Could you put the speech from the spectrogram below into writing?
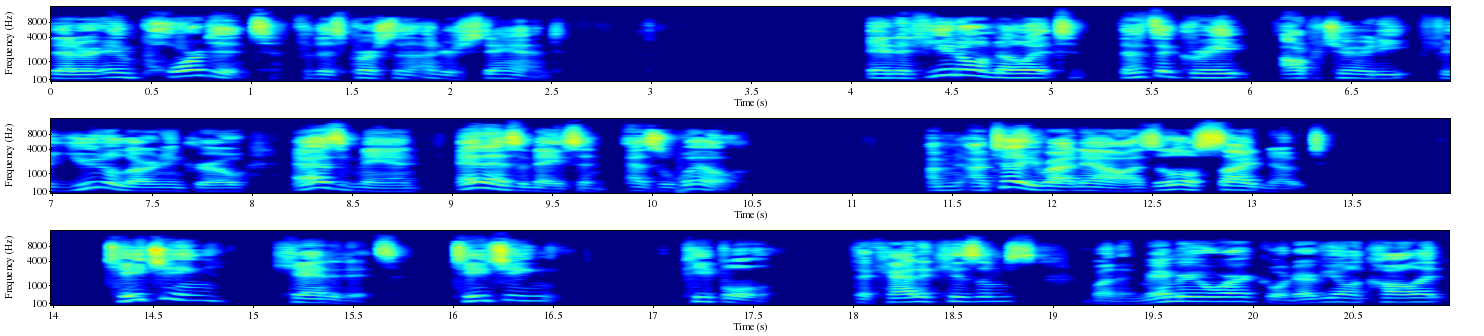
that are important for this person to understand. And if you don't know it, that's a great opportunity for you to learn and grow as a man and as a Mason as well. I'm, I'll tell you right now, as a little side note, teaching candidates, teaching people the catechisms or the memory work or whatever you want to call it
